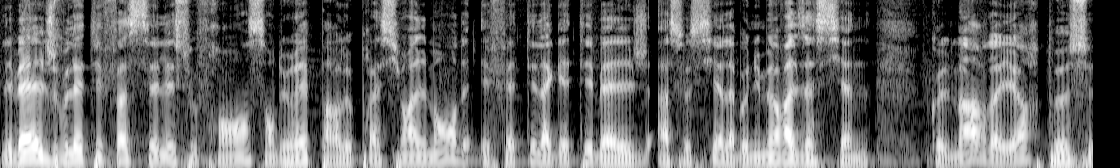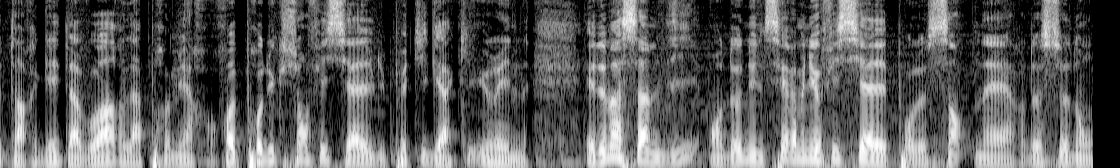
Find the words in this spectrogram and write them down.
Les Belges voulaient effacer les souffrances endurées par l'oppression allemande et fêter la gaieté belge associée à la bonne humeur alsacienne. Colmar d'ailleurs peut se targuer d'avoir la première reproduction officielle du petit gars qui urine. Et demain samedi, on donne une cérémonie officielle pour le centenaire de ce don.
